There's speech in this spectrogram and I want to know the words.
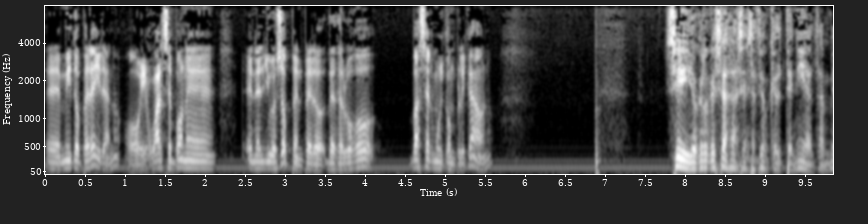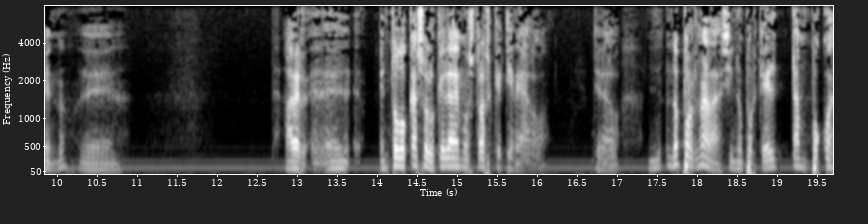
eh, Mito Pereira, ¿no? O igual se pone en el US Open, pero desde luego va a ser muy complicado, ¿no? Sí, yo creo que esa es la sensación que él tenía también, ¿no? Eh, a ver, eh, en todo caso, lo que él ha demostrado es que tiene algo. Tiene algo. No por nada, sino porque él tampoco ha,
